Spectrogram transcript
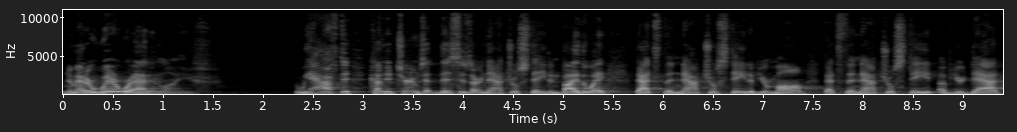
no matter where we're at in life. We have to come to terms that this is our natural state. And by the way, that's the natural state of your mom. That's the natural state of your dad.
